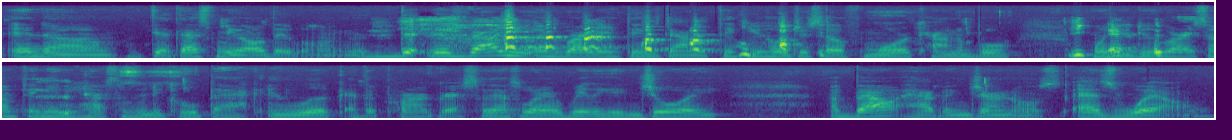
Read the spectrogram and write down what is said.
and um, yeah, that's me all day long. There's value in writing things down. I think you hold yourself more accountable when yes. you do write something and you have something to go back and look at the progress. So that's what I really enjoy about having journals as well.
